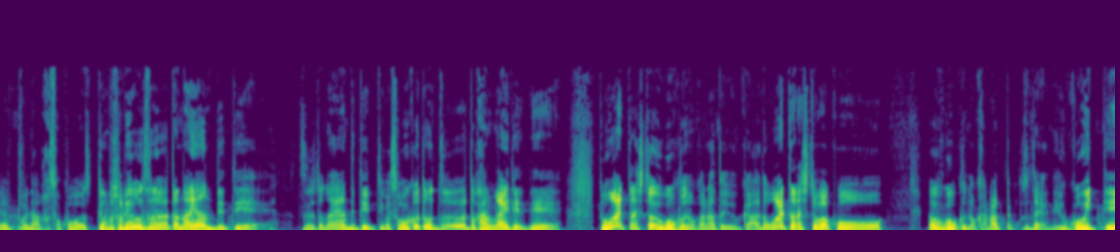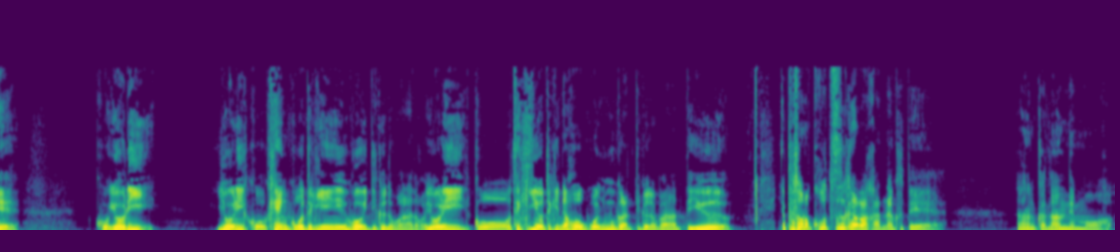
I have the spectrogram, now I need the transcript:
やっぱなんかそこ、でもそれをずっと悩んでて、ずっと悩んでてっていうか、そういうことをずっと考えてて、どうやったら人は動くのかなというか、どうやったら人はこう、まあ、動くのかなってことだよね。動いて、こう、より、よりこう健康的に動いていくのかなとか、よりこう適応的な方向に向かっていくのかなっていう、やっぱそのコツがわかんなくて、なんか何年も、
